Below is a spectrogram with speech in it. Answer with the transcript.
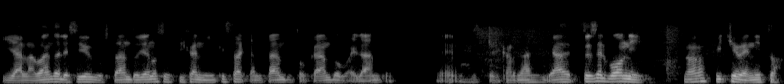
y a la banda le sigue gustando, ya no se fijan ni en qué está cantando, tocando, bailando, eh, este, el carnal, ya, pues es el Bonnie, ¿no? Piche Benito.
